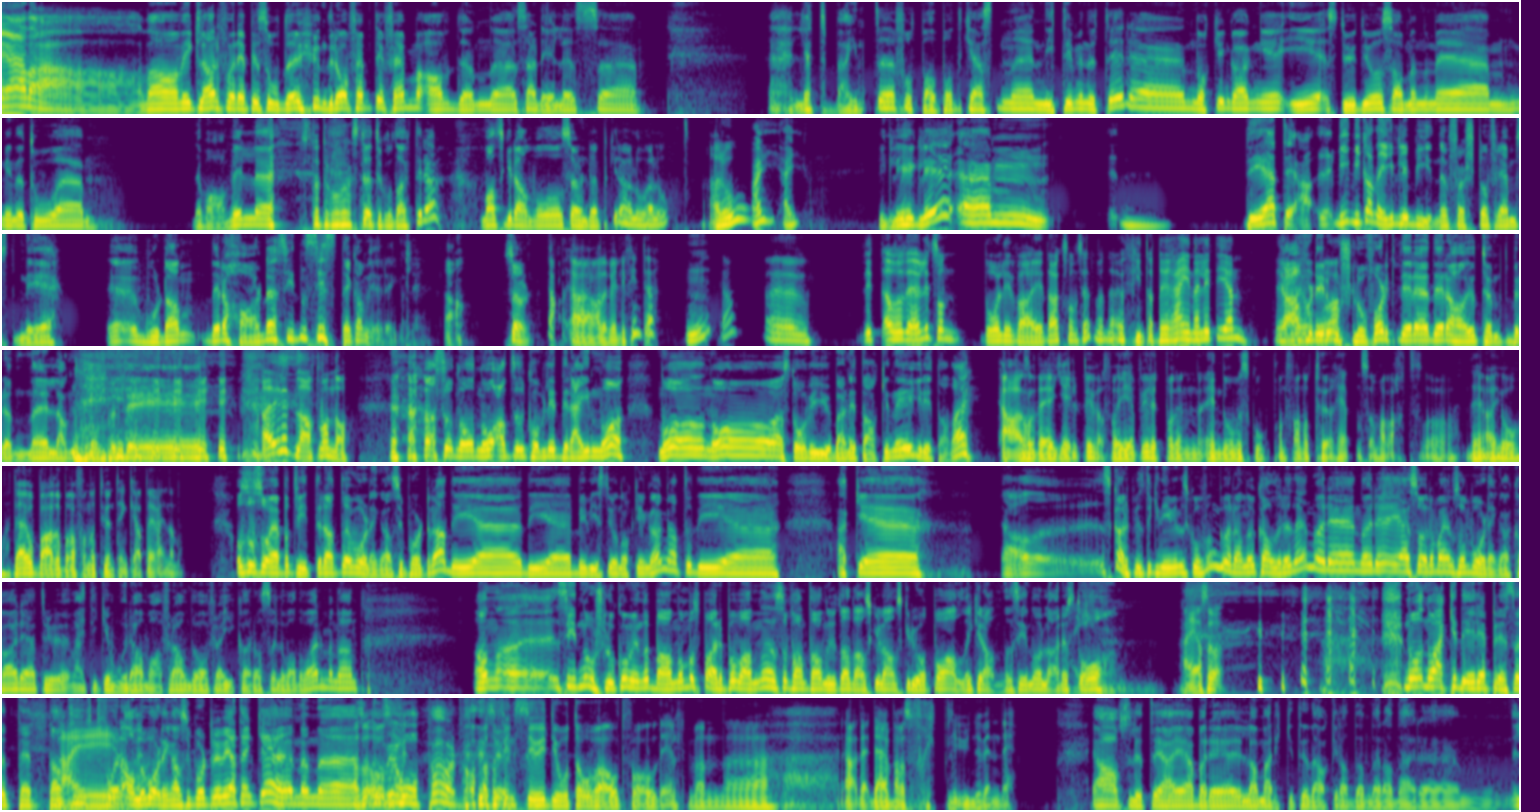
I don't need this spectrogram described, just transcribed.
Ja da! Da var vi klar for episode 155 av den eh, særdeles eh, lettbeinte fotballpodkasten 90 minutter. Eh, nok en gang i studio sammen med mine to Det var vel støttekontakter. Støttekontakter, ja. Mats Granvold og Søren Døpker. Hallo, hallo. Hallo? Hei, hei. Hyggelig, hyggelig. Ehm, det, ja, vi, vi kan egentlig begynne først og fremst med eh, hvordan dere har det siden sist. Det kan vi gjøre, egentlig. Ja. Søren. Ja, jeg har det veldig fint, jeg. Mm? Eh, litt, altså, det er litt sånn dårlig vær i dag, sånn sett, men det er jo fint at det regner litt igjen. Det Ja, for dere. Oslo-folk, dere, dere har jo tømt brønnene langt oppe til ja, det er litt lavt vann nå. Altså, nå, nå, at det kommer litt regn nå, nå, nå står vi jubelen i taket i gryta der. Ja, altså det hjelper i hvert fall. Hjelper jo litt på den enorme skogbrannfaren og tørrheten som har vært. Så det er, jo, det er jo bare bra for naturen, tenker jeg, at det regner nå. Og så så jeg på Twitter at uh, Vålerenga-supporterne de, eh, de eh, beviste jo nok en gang at de eh, er ikke ja, skarpeste kniven i skuffen, går an å kalle det det. Når, når jeg så det var en sånn Vålerenga-kar, jeg, jeg veit ikke hvor han var fra, om det var fra Ikaros eller hva det var, men han, han eh, Siden Oslo kommune ba han om å spare på vannet, så fant han ut at da skulle han skru opp på alle kranene sine og la det stå. Nei, altså Nå, nå er ikke det representativt Nei, for alle Vålerenga-supportere, vil jeg tenke, men uh, Altså, også, vi håpe, i. Og så finnes det jo idioter overalt for all del, men uh, ja, det, det er bare så fryktelig unødvendig. Ja, absolutt. Jeg, jeg bare la merke til det, akkurat den der. der eh,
